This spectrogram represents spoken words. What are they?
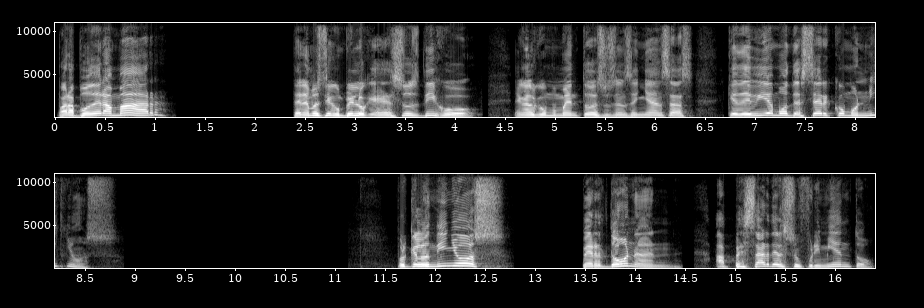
Para poder amar, tenemos que cumplir lo que Jesús dijo en algún momento de sus enseñanzas, que debíamos de ser como niños. Porque los niños perdonan a pesar del sufrimiento.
